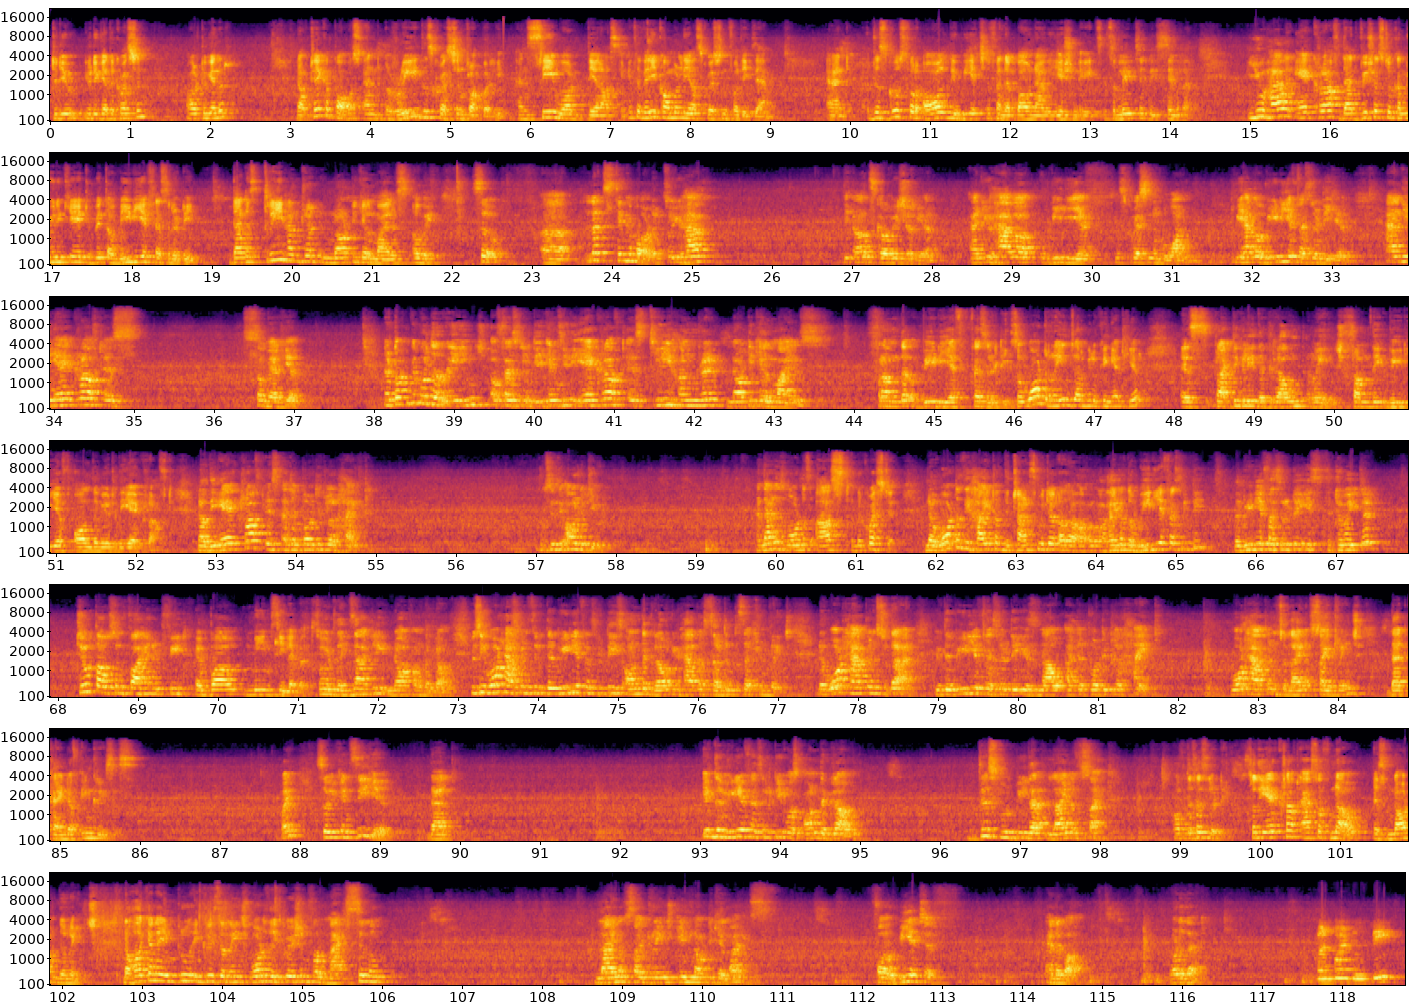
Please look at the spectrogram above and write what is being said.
Did you, did you get the question altogether? Now take a pause and read this question properly and see what they are asking. It's a very commonly asked question for the exam. And this goes for all the VHF and above navigation aids. It's relatively similar. You have an aircraft that wishes to communicate with a VDF facility that is 300 nautical miles away. So uh, let's think about it. So you have the Earth's curvature here, and you have a VDF. This is question number one. We have a VDF facility here, and the aircraft is somewhere here. Now talking about the range of facility, you can see the aircraft is 300 nautical miles from the VDF facility. So what range are we looking at here? Is practically the ground range from the VDF all the way to the aircraft. Now the aircraft is at a particular height. This is the altitude. And that is what is asked in the question. Now what is the height of the transmitter, or uh, height of the VDF facility? The VDF facility is situated 2500 feet above mean sea level. So it's exactly not on the ground. You see what happens if the VDF facility is on the ground, you have a certain reception range. Now what happens to that if the VDF facility is now at a particular height? What happens to line of sight range? That kind of increases. Right? So you can see here that if the VDF facility was on the ground, this would be the line of sight of the facility. So the aircraft as of now is not in the range. Now how can I improve, increase the range? What is the equation for maximum line of sight range in nautical miles for VHF and above? What is that? 1.23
